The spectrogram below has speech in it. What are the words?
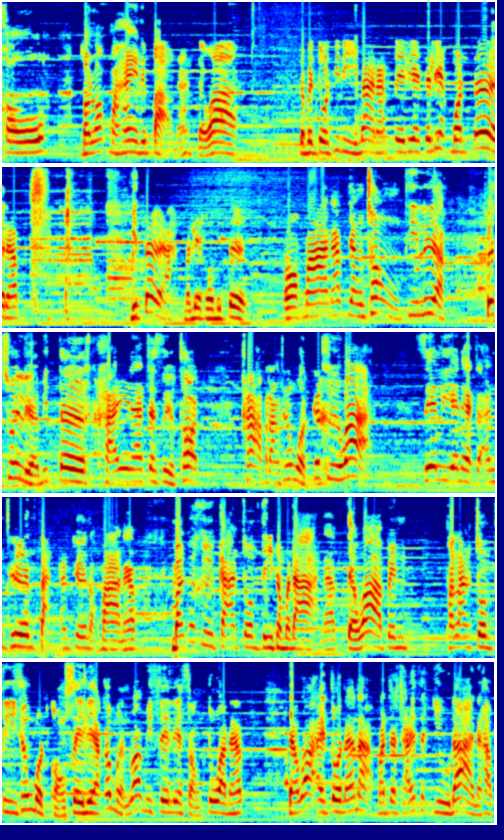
เขาเขาล็อกมาให้หรือเปล่านะ แต่ว่าจะเป็นตัวที่ดีมากนะเซเรียจะเรียกมอนเตอร์นะครับมิเตอร์อะมันเรียกว่ามิเตอร์ ออกมานะครับยังช่องที่เลือกเพื่อช่วยเหลือมิเตอร์ใครนะจะสืบทอดค่าพลังทั้งหมดก็คือว่าเซเลียเนี่ยจะอัญเชิญตัดอัญเชิญออกมานะครับ มันก็คือการโจมตีธรรมดานะครับ แต่ว่าเป็น พลังโจมตีทั้งหมดของเซเลียก็เหมือนว่ามีเซเลียสองตัวนะครับ แต่ว่าไอตัวนั้นอะมันจะใช้สกิลได้นะครับ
